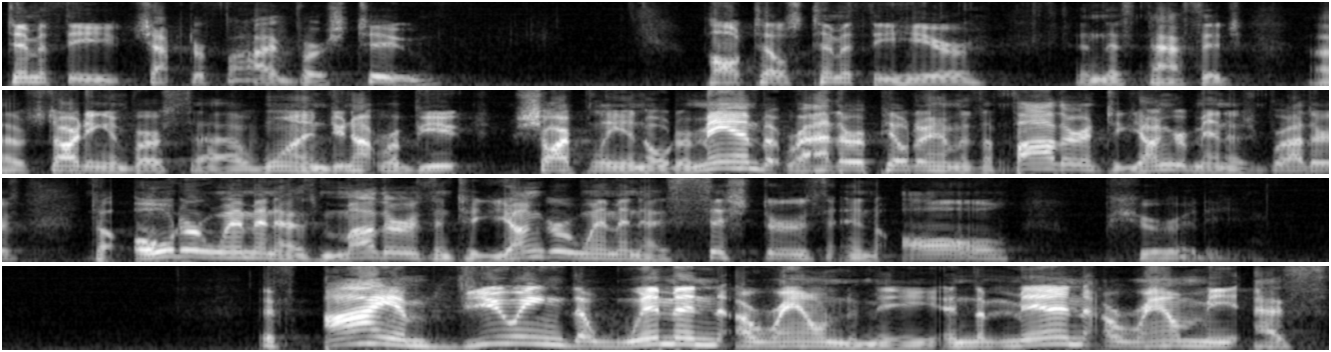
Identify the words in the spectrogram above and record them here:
Timothy chapter 5 verse 2. Paul tells Timothy here in this passage, uh, starting in verse uh, 1, do not rebuke sharply an older man, but rather appeal to him as a father, and to younger men as brothers, to older women as mothers, and to younger women as sisters in all purity. If I am viewing the women around me and the men around me as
